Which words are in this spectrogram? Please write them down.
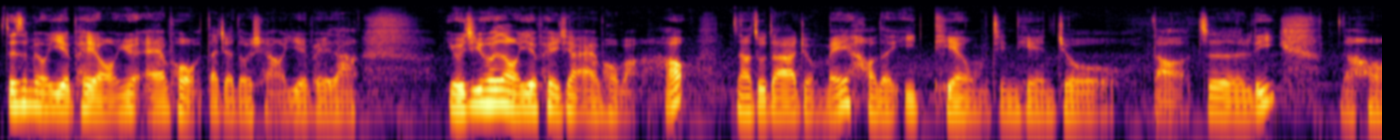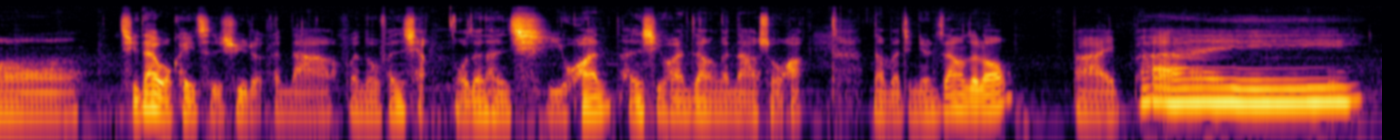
这次没有夜配哦，因为 Apple 大家都想要夜配它，有机会让我夜配一下 Apple 吧。好，那祝大家就美好的一天。我们今天就到这里，然后期待我可以持续的跟大家更多分享。我真的很喜欢，很喜欢这样跟大家说话。那么今天就这样子喽，拜拜。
